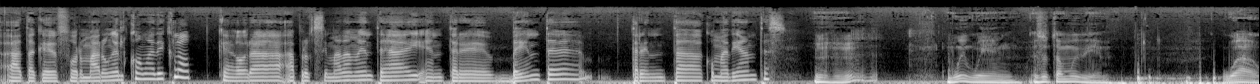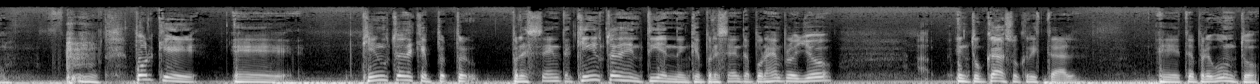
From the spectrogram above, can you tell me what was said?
hasta que formaron el Comedy Club, que ahora aproximadamente hay entre 20, 30 comediantes. Muy bien, eso está muy bien. Wow. Porque, eh, ¿quién ustedes que pre- pre- presenta, quién ustedes entienden que presenta? Por ejemplo, yo, en tu caso, Cristal, eh, te pregunto,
